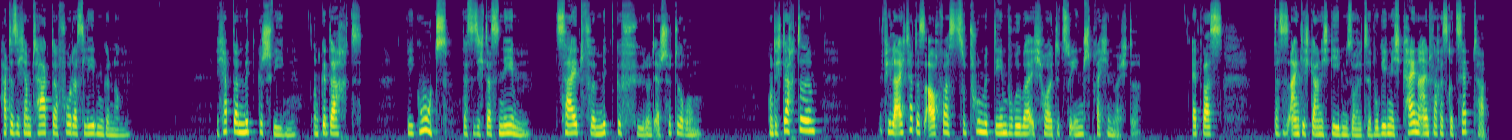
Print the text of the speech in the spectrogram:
hatte sich am Tag davor das Leben genommen. Ich habe dann mitgeschwiegen und gedacht, wie gut, dass sie sich das nehmen. Zeit für Mitgefühl und Erschütterung. Und ich dachte, vielleicht hat es auch was zu tun mit dem, worüber ich heute zu Ihnen sprechen möchte. Etwas, das es eigentlich gar nicht geben sollte, wogegen ich kein einfaches Rezept habe.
